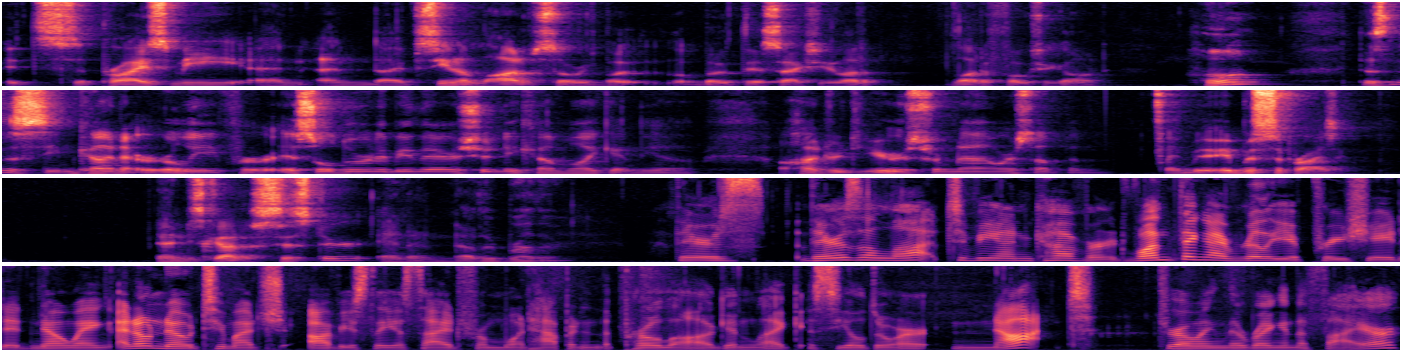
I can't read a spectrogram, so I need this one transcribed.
it surprised me, and and I've seen a lot of stories about about this. Actually, a lot of a lot of folks are going, huh? Doesn't this seem kind of early for Isildur to be there? Shouldn't he come like in you know a hundred years from now or something? It, it was surprising. And he's got a sister and another brother. There's there's a lot to be uncovered. One thing I really appreciated knowing, I don't know too much obviously aside from what happened in the prologue and like Isildur not throwing the ring in the fire.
